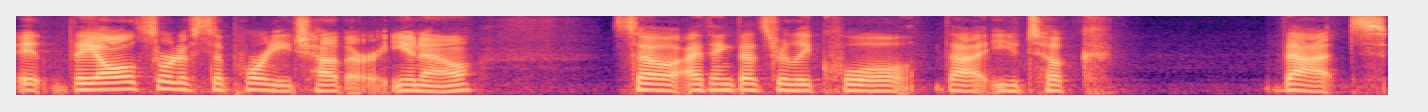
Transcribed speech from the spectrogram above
it they all sort of support each other, you know. So I think that's really cool that you took that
